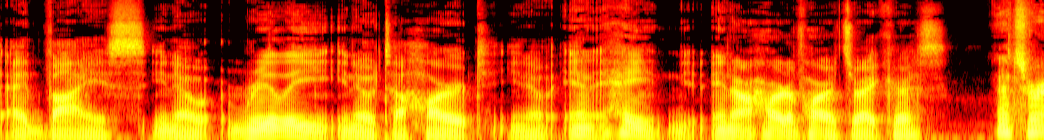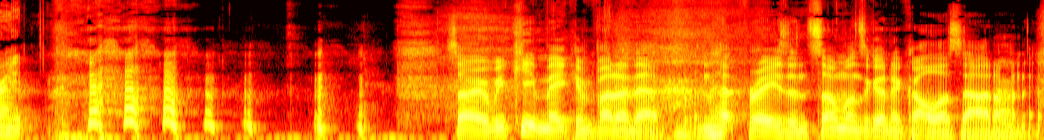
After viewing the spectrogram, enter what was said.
advice, you know, really, you know, to heart, you know, and hey, in our heart of hearts, right, Chris? That's right. Sorry, we keep making fun of that that phrase, and someone's going to call us out on it.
